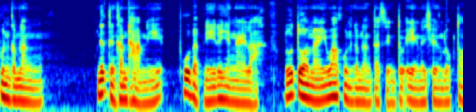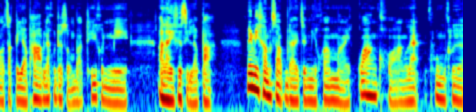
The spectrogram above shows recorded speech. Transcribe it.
คุณกำลังนึกถึงคำถามนี้ พูดแบบนี้ได้ยังไงล่ะ รู้ตัวไหมว่าคุณกำลังตัดสินตัวเองในเชิงลบต่อศักยภาพและคุณสมบัติที่คุณมีอะไรคือศิลปะ ไม่มีคำศัพท์ใดจะมีความหมายกว้างขวางและคลุมเครือ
